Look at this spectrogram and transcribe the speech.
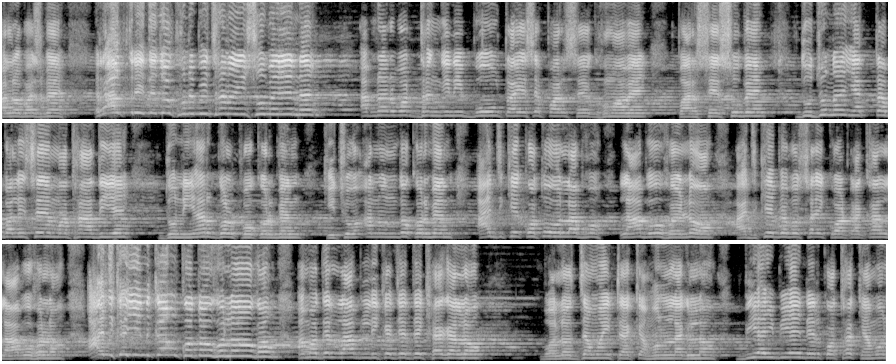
ভালোবাসবে। রাত্রিতে যখন বিছানায় শুবেন আপনার অর্ধাঙ্গিনী বউটা এসে পার্শ্বে ঘুমাবে, পার্শ্বে শুবে। দুজনে একটা বালিশে মাথা দিয়ে দুনিয়ার গল্প করবেন, কিছু আনন্দ করবেন। আজকে কত লাভ লাভ হইল? আজকে ব্যবসায় ক টাকা লাভ হলো? আজকে ইনকাম কত হলো? আমাদের লাভ লিখে যে দেখে গেল। বলো জামাইটা কেমন লাগল? বিআই বিআইনের কথা কেমন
